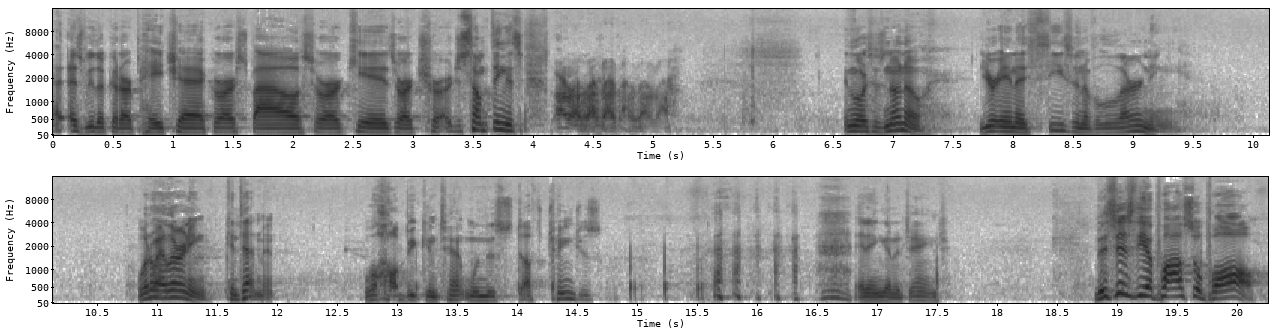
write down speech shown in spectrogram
as we look at our paycheck or our spouse or our kids or our church, just something that's. And the Lord says, No, no, you're in a season of learning. What am I learning? Contentment. Well, I'll be content when this stuff changes. it ain't going to change. This is the Apostle Paul.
